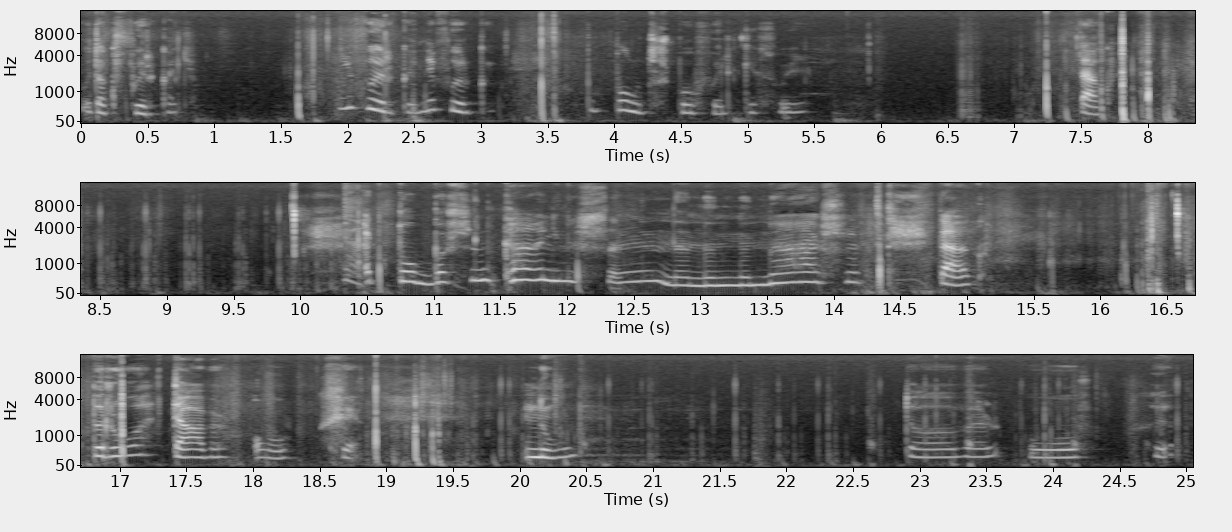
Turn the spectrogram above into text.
отак фиркать. Не фиркай, не фиркай. Получиш по свої. Так. А то башенка не наша, не на на наша. Так. Про Tower of Hell. Ну. Tower of Hell.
